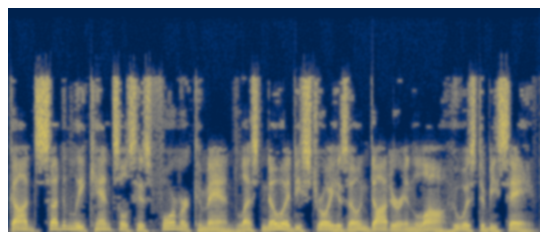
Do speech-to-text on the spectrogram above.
God suddenly cancels his former command lest Noah destroy his own daughter-in-law who was to be saved.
